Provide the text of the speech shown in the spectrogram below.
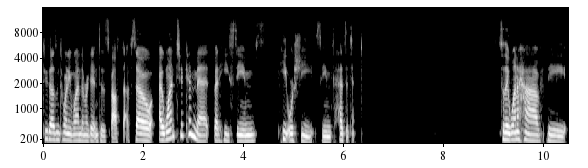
2021 then we're getting to the spouse stuff. So i want to commit but he seems he or she seems hesitant. So they want to have the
